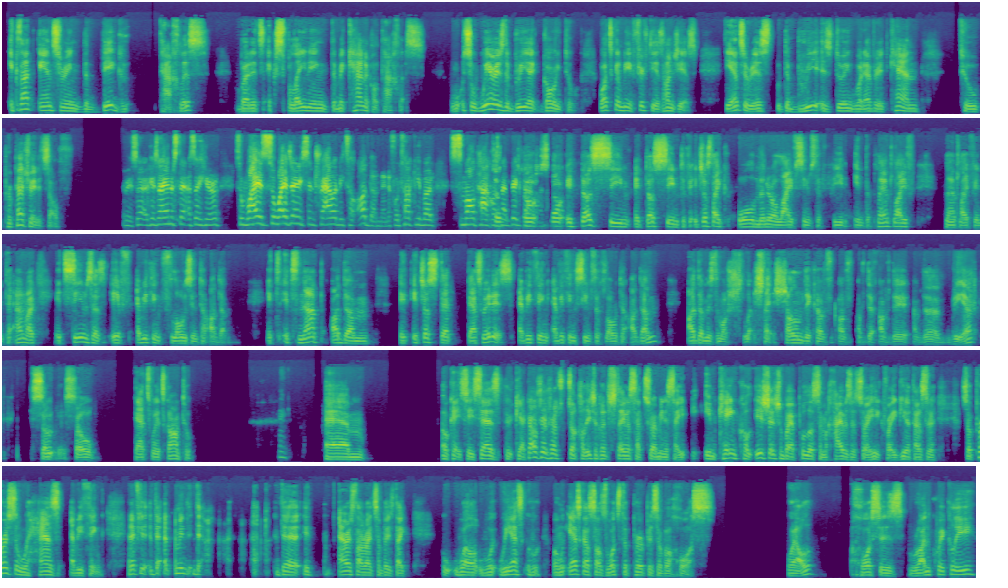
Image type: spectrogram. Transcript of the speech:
it's not answering the big tachlis, but it's explaining the mechanical tachlis. So where is the bria going to? What's going to be in 50 years, 100 years? The answer is the bria is doing whatever it can to perpetuate itself. Okay, so because I understand, as I hear, so why is so why is there any centrality to Adam then? If we're talking about small tachlis, so, not big so, So it does seem it does seem to it's just like all mineral life seems to feed into plant life, plant life into animal life. It seems as if everything flows into Adam. It's it's not Adam. It, it's just that that's where it is. Everything everything seems to flow into Adam. Adam is the most shalomdik of, of of the of the of the bria. So so that's where it's gone to. Um, okay, so he says, so a person who has everything, and if you, I mean, the, the it, Aristotle writes someplace like, well, we ask when we ask ourselves, what's the purpose of a horse? Well, horses run quickly,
